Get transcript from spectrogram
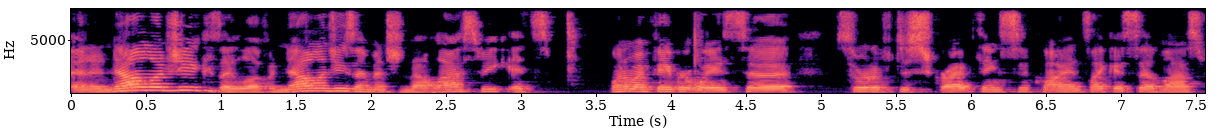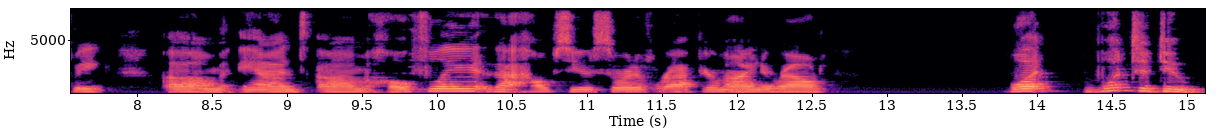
an analogy because I love analogies. I mentioned that last week. It's one of my favorite ways to sort of describe things to clients, like I said last week. Um, and um, hopefully that helps you sort of wrap your mind around what what to do,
